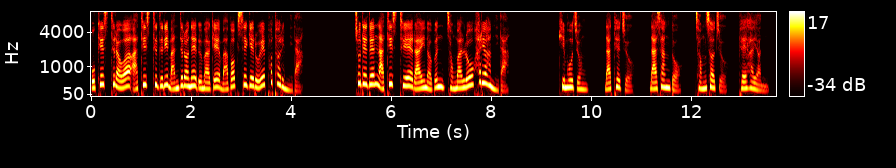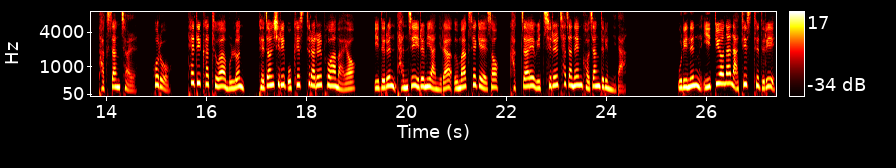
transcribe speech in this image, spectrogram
오케스트라와 아티스트들이 만들어낸 음악의 마법 세계로의 포털입니다. 초대된 아티스트의 라인업은 정말로 화려합니다. 김호중, 나태주, 나상도, 정서주, 배하연, 박상철, 호로, 테디카트와 물론 대전시립 오케스트라를 포함하여 이들은 단지 이름이 아니라 음악 세계에서 각자의 위치를 찾아낸 거장들입니다. 우리는 이 뛰어난 아티스트들이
